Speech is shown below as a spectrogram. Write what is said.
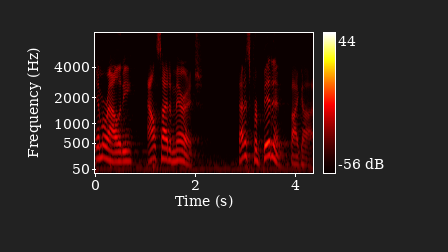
immorality outside of marriage. That is forbidden by God.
